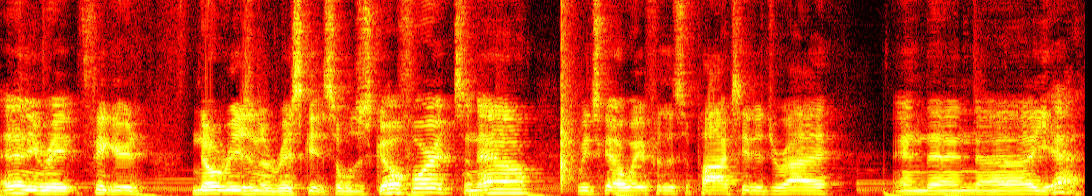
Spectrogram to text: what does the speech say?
at any rate, figured no reason to risk it. So we'll just go for it. So now we just gotta wait for this epoxy to dry. And then, uh, yeah,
